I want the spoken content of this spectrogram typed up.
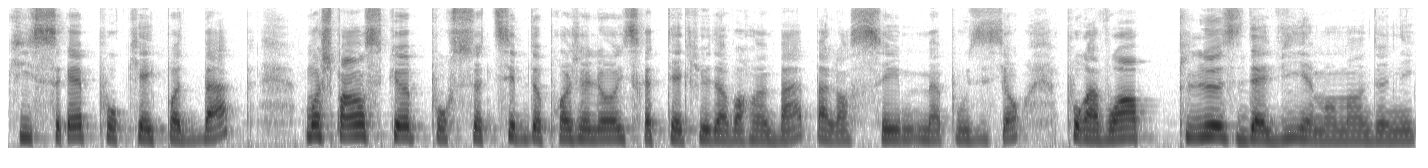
qui serait pour qu'il n'y ait pas de BAP. moi, je pense que pour ce type de projet-là, il serait peut-être lieu d'avoir un BAP. Alors, c'est ma position pour avoir plus d'avis à un moment donné.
